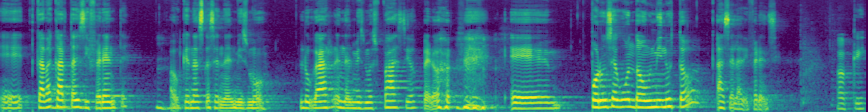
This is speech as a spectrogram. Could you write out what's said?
Eh, cada carta es diferente, aunque nazcas en el mismo lugar, en el mismo espacio, pero eh, por un segundo o un minuto hace la diferencia. Ok.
